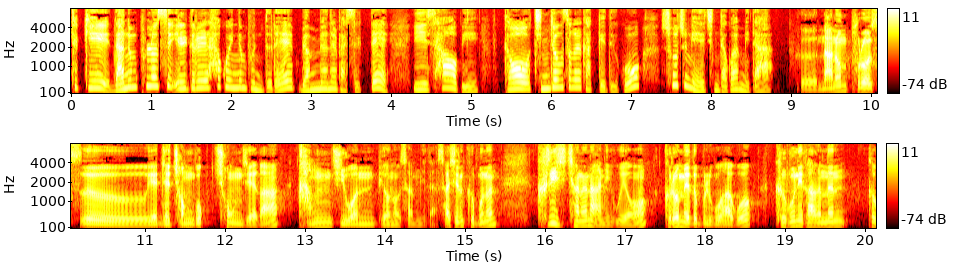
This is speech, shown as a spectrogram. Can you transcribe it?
특히 나눔 플러스 일들을 하고 있는 분들의 면면을 봤을 때 이 사업이 더 진정성을 갖게 되고 소중해진다고 합니다. 그 나눔 플러스의 이제 전국 총재가 강지원 변호사입니다. 사실은 그분은 크리스찬은 아니고요. 그럼에도 불구하고 그분이 갖는 그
